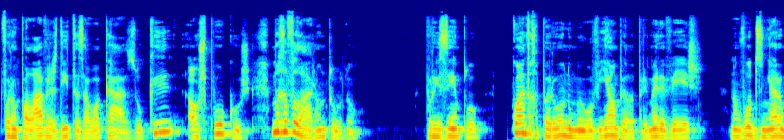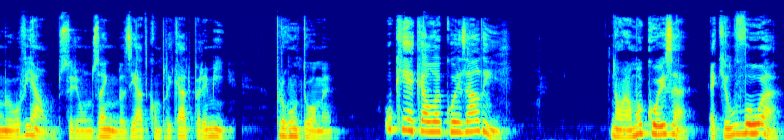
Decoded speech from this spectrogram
Foram palavras ditas ao acaso que, aos poucos, me revelaram tudo. Por exemplo, quando reparou no meu avião pela primeira vez, não vou desenhar o meu avião, seria um desenho demasiado complicado para mim, perguntou-me: O que é aquela coisa ali? Não é uma coisa, aquilo voa.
